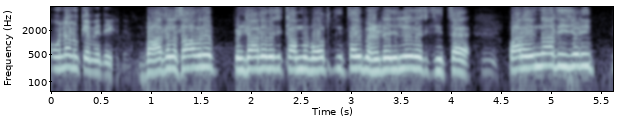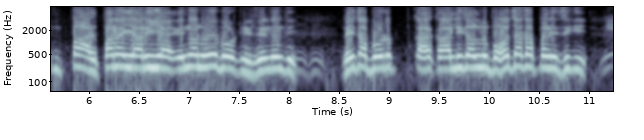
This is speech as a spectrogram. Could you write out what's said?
ਉਹਨਾਂ ਨੂੰ ਕਿਵੇਂ ਦੇਖਦੇ ਹੋ? ਬਾਦਲ ਸਾਹਿਬ ਨੇ ਪਿੰਡਾਂ ਦੇ ਵਿੱਚ ਕੰਮ ਬਹੁਤ ਕੀਤਾ ਹੈ ਬਠਿੰਡੇ ਜ਼ਿਲ੍ਹੇ ਵਿੱਚ ਕੀਤਾ ਹੈ। ਪਰ ਇਹਨਾਂ ਦੀ ਜਿਹੜੀ ਭਾਜਪਾ ਨਾਲ ਯਾਰੀ ਆ ਇਹਨਾਂ ਨੂੰ ਇਹ ਵੋਟ ਨਹੀਂ ਦੇਣ ਦਿੰਦੀ। ਨਹੀਂ ਤਾਂ ਵੋਟ ਅਕਾ- ਅਕਾਲੀ ਦਲ ਨੂੰ ਬਹੁਤ ਜ਼ਿਆਦਾ ਪੈਣੀ ਸੀਗੀ। ਨਹੀਂ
